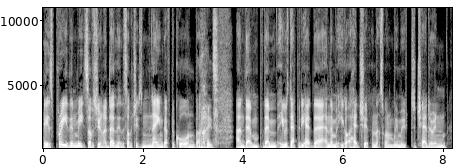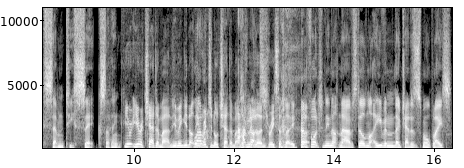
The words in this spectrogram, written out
It's pre then meat substitute. and I don't think the substitute's named after Quorn, but Right. and then then he was deputy head there, and then he got a headship, and that's when we moved to Cheddar in '76, I think. You're, you're a cheddar man. You mean you're not Well, the original cheddar man, as I'm we not. learned recently. but- Unfortunately, not. No, I'm still not. Even though Cheddar's a small place,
